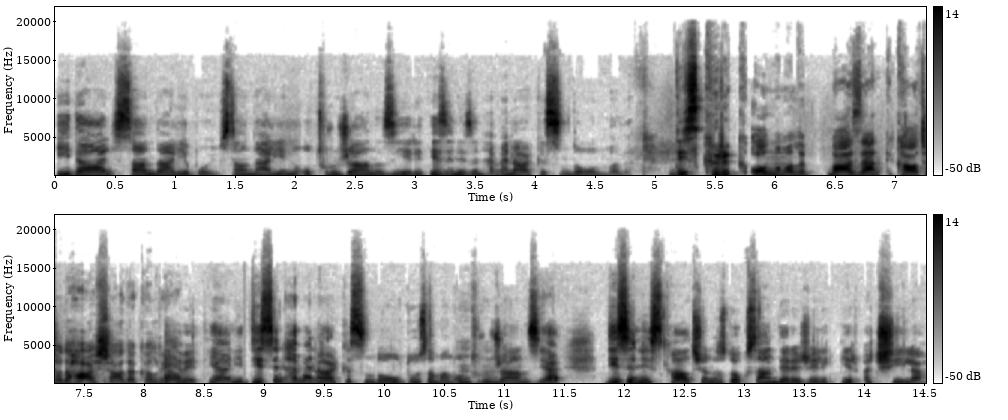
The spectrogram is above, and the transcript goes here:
İdeal sandalye boyu, sandalyenin oturacağınız yeri dizinizin hemen arkasında olmalı. Diz kırık olmamalı. Bazen kalça daha aşağıda kalıyor. Evet, yani dizin hemen arkasında olduğu zaman Hı hı. oturacağınız yer, diziniz, kalçanız 90 derecelik bir açıyla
